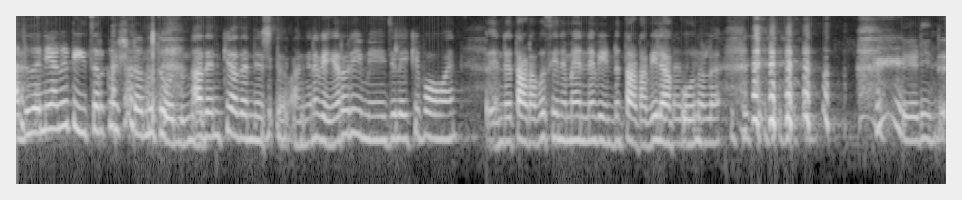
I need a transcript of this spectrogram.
അത് തന്നെയാണ് ടീച്ചർക്കും ഇഷ്ടമെന്ന് തോന്നുന്നു. അതെനിക്കും അതന്നെ ഇഷ്ടം. അങ്ങനെ വേറൊരു ഇമേജിലേക്ക് പോവാൻ എന്റെ തടവ് സിനിമ എന്നെ വീണ്ടും തടവിലാക്കുമോ എന്നുള്ള പേടിയുണ്ട്.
